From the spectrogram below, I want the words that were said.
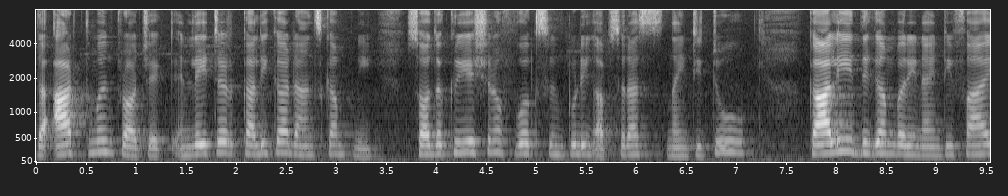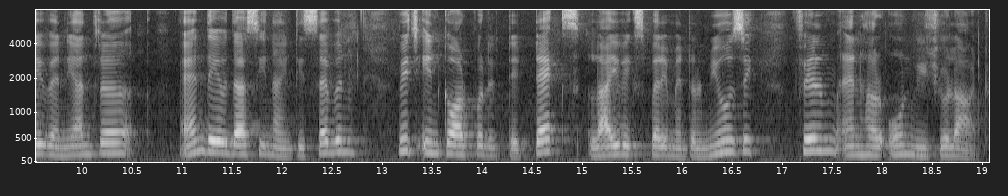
the Atman project and later Kalika Dance Company saw the creation of works including Apsaras 92, Kali Digambari 95 and Yantra and Devdasi 97 which incorporated text, live experimental music, film and her own visual art.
